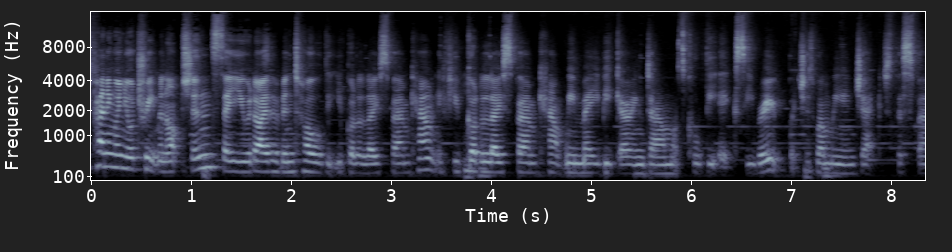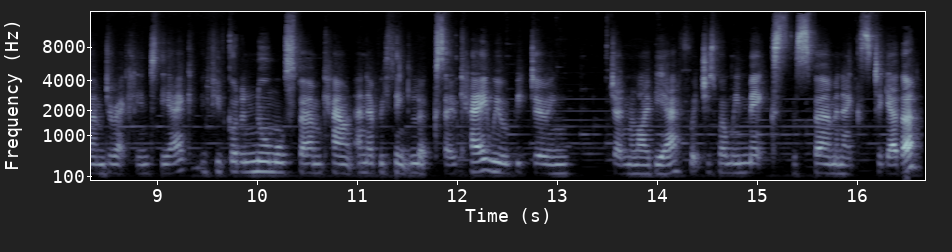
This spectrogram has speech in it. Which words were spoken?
depending on your treatment options, so you would either have been told that you've got a low sperm count. If you've got a low sperm count, we may be going down what's called the ICSI route, which is when we inject the sperm directly into the egg. If you've got a normal sperm count and everything looks okay, we would be doing general IVF, which is when we mix the sperm and eggs together.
